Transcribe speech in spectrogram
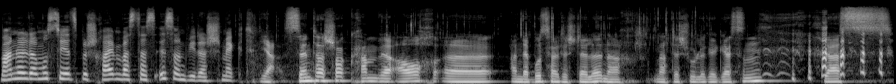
Manuel, da musst du jetzt beschreiben, was das ist und wie das schmeckt. Ja, Center Shock haben wir auch äh, an der Bushaltestelle nach, nach der Schule gegessen. Das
